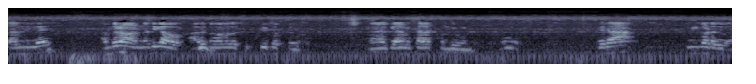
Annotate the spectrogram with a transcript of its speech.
টান দিলে আব্দুর রহমান নদীকে হোক আগে তোমার মতো চুক্তি করতে হবে নাকি আমি সারাক্ষণ দিব না এটা তুমি কটা দিবা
